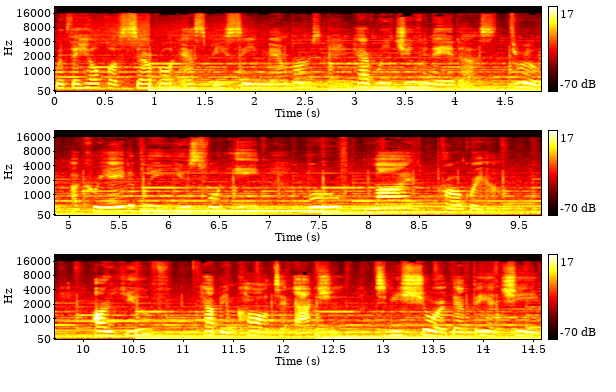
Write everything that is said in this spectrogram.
with the help of several SBC members, have rejuvenated us through a creatively useful Eat, Move, Live program. Our youth have been called to action to be sure that they achieve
